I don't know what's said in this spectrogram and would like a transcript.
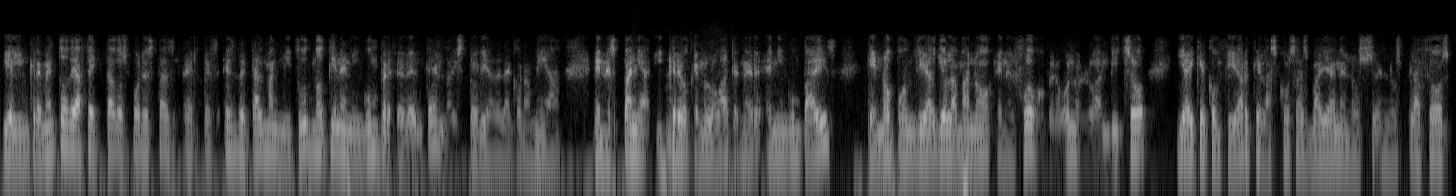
y el incremento de afectados por estas ERTES es de tal magnitud, no tiene ningún precedente en la historia de la economía en España y creo que no lo va a tener en ningún país, que no pondría yo la mano en el fuego. Pero bueno, lo han dicho y hay que confiar que las cosas vayan en los, en los plazos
